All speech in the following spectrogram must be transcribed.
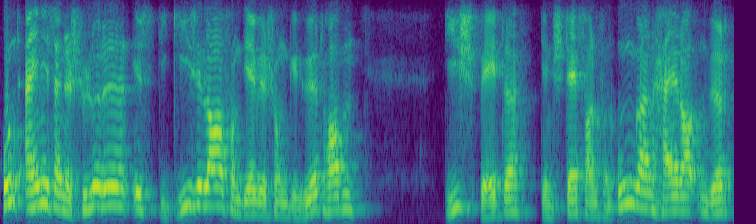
Und eine seiner Schülerinnen ist die Gisela, von der wir schon gehört haben, die später den Stefan von Ungarn heiraten wird,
